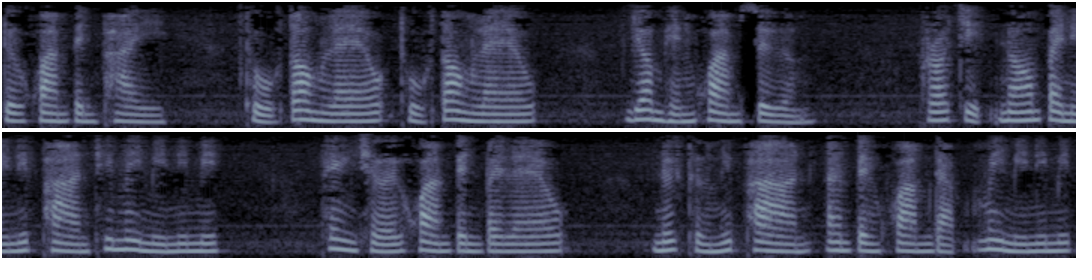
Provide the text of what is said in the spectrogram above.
โดยความเป็นภัย ถูกต้องแล้ว ถูกต้องแล้ว ย่อมเห็นความเสื่อม เพราะจิตน้อมไปในนิพพานที่ไม่มีนิมิต เพ่งเฉยความเป็นไปแล้ว นึกถึงนิพพานอันเป็นความดับไม่มีนิมิต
